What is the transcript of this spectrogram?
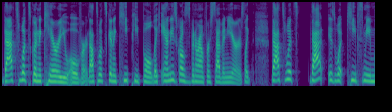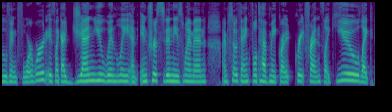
That's what's going to carry you over. That's what's going to keep people like Andy's Girls has been around for 7 years. Like that's what's that is what keeps me moving forward is like I genuinely am interested in these women. I'm so thankful to have made great great friends like you. Like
